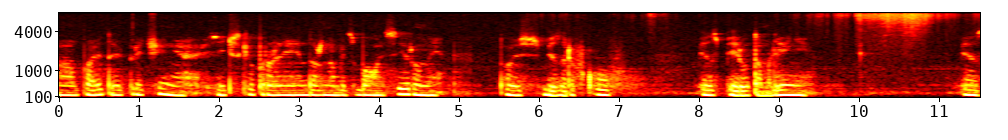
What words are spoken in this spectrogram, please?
А по этой причине физические упражнения должны быть сбалансированы, то есть без рывков, без переутомлений, без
